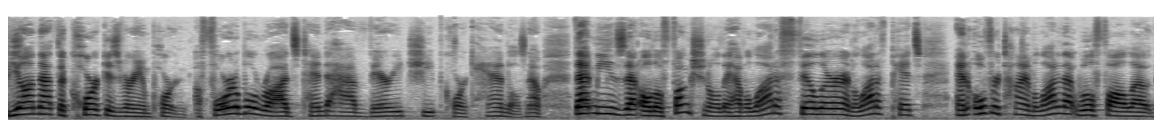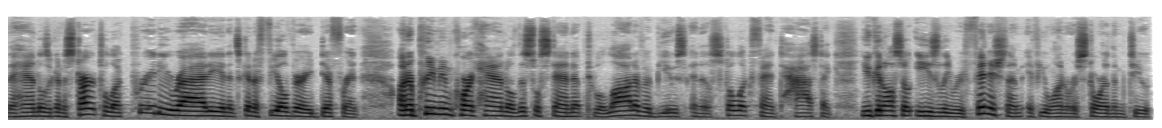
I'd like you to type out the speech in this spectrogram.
Beyond that, the cork is very important. Affordable rods tend to have very cheap cork handles. Now, that means that although functional, they have a lot of filler and a lot of pits. And over time, a lot of that will fall out, and the handles are going to start to look pretty ratty and it's going to feel very different. On a premium cork handle, this will stand up to a lot of abuse and it'll still look fantastic. You can also easily refinish them if you want to restore them to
